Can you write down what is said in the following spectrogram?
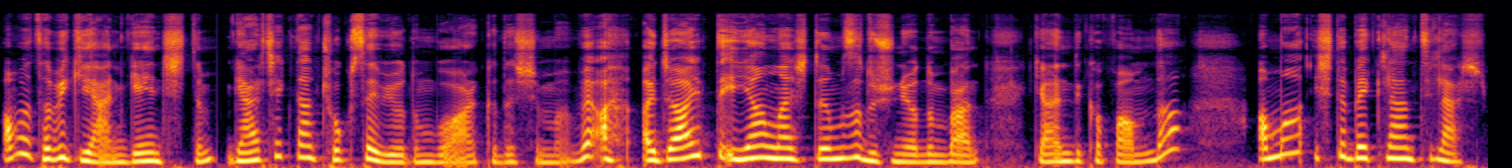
Ama tabii ki yani gençtim. Gerçekten çok seviyordum bu arkadaşımı ve acayip de iyi anlaştığımızı düşünüyordum ben kendi kafamda. Ama işte beklentiler,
